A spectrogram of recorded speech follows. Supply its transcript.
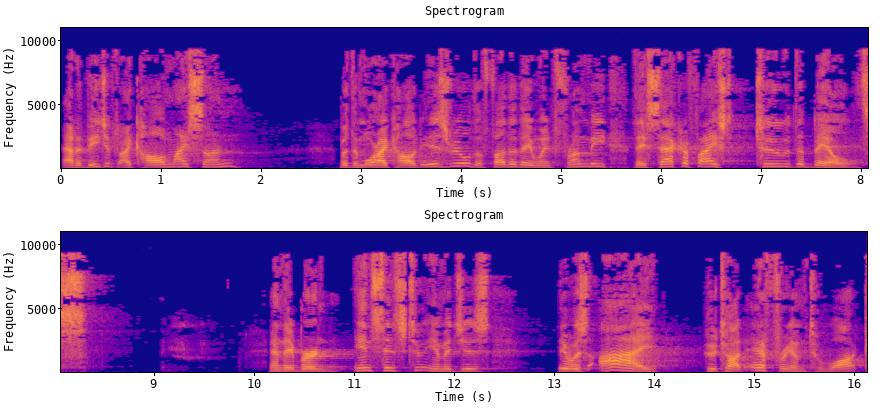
Out of Egypt, I called my son. But the more I called Israel, the further they went from me. They sacrificed to the Baals. And they burned incense to images. It was I who taught Ephraim to walk,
